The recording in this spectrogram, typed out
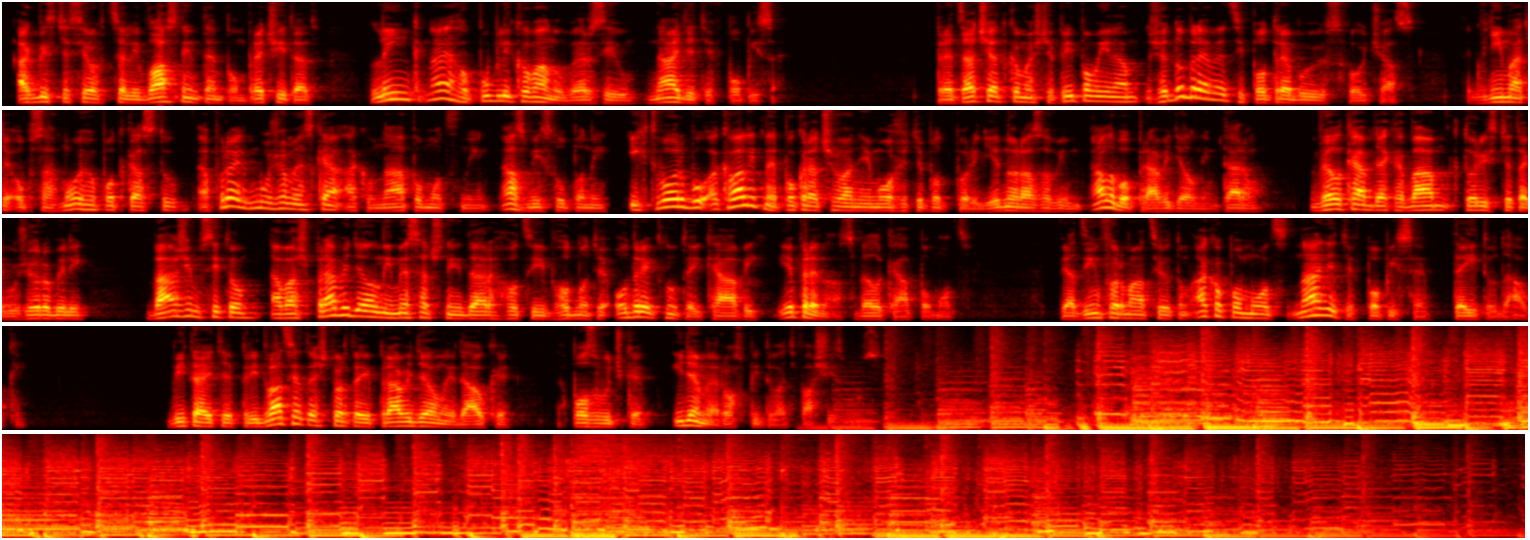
Ak by ste si ho chceli vlastným tempom prečítať, link na jeho publikovanú verziu nájdete v popise. Pred začiatkom ešte pripomínam, že dobré veci potrebujú svoj čas. Tak vnímate obsah môjho podcastu a projekt Mužom.sk ako nápomocný a zmysluplný. Ich tvorbu a kvalitné pokračovanie môžete podporiť jednorazovým alebo pravidelným darom. Veľká vďaka vám, ktorí ste tak už urobili Vážim si to a váš pravidelný mesačný dar, hoci v hodnote odrieknutej kávy, je pre nás veľká pomoc. Viac informácií o tom, ako pomôcť, nájdete v popise tejto dávky. Vítajte pri 24. pravidelnej dávke a po zvučke ideme rozpitovať fašizmus.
